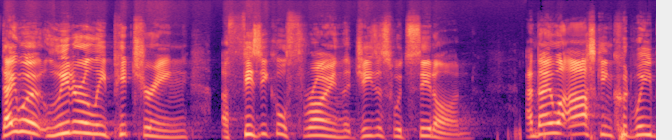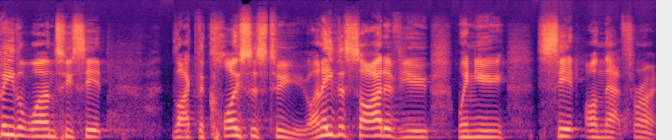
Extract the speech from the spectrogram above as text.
They were literally picturing a physical throne that Jesus would sit on, and they were asking, could we be the ones who sit like the closest to you, on either side of you when you sit on that throne?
